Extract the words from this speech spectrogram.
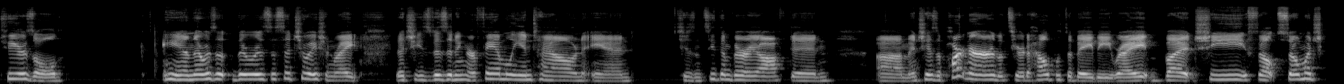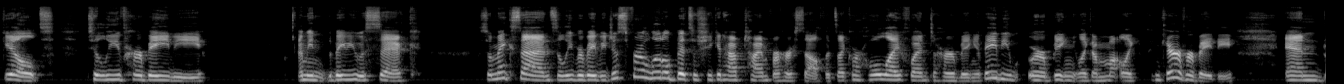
two years old and there was a there was a situation right that she's visiting her family in town and she doesn't see them very often um, and she has a partner that's here to help with the baby right? But she felt so much guilt to leave her baby. I mean the baby was sick so it makes sense to leave her baby just for a little bit so she could have time for herself. It's like her whole life went to her being a baby or being like a mom, like taking care of her baby. And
